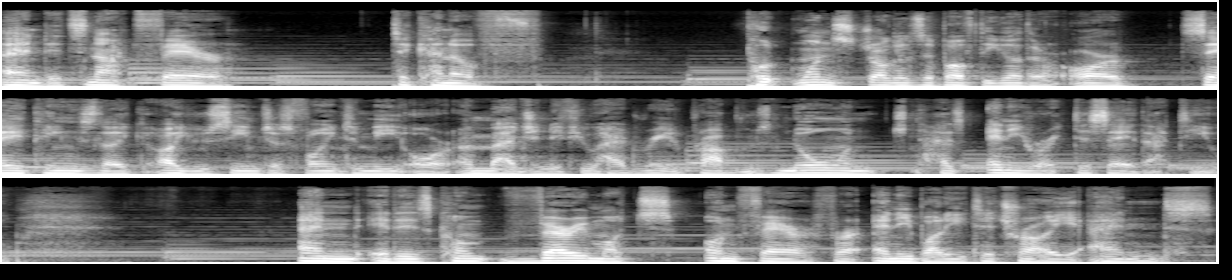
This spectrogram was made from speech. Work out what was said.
And it's not fair to kind of put one struggles above the other or say things like, oh, you seem just fine to me, or imagine if you had real problems. No one has any right to say that to you. And it is come very much unfair for anybody to try and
